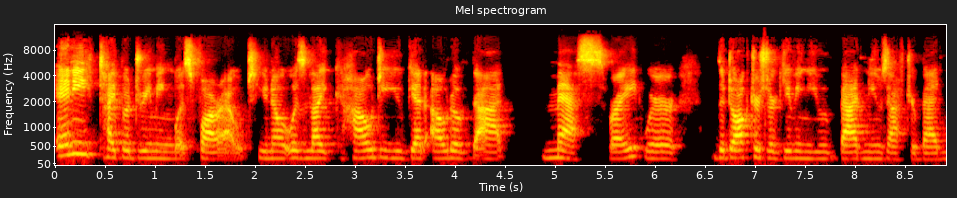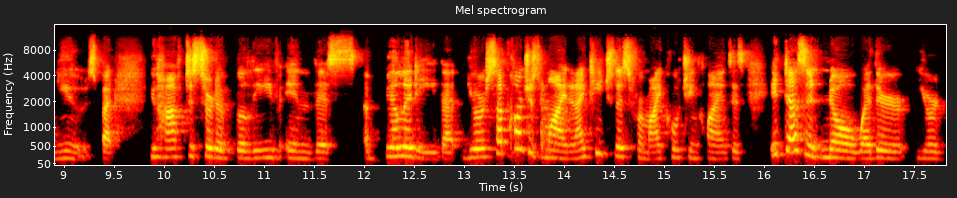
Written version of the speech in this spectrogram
any type of dreaming was far out. You know it was like how do you get out of that mess right? Where the doctors are giving you bad news after bad news but you have to sort of believe in this ability that your subconscious mind and i teach this for my coaching clients is it doesn't know whether you're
